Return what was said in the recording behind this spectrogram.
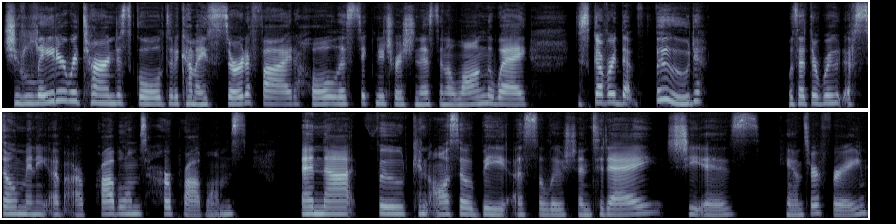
She later returned to school to become a certified holistic nutritionist and along the way discovered that food was at the root of so many of our problems, her problems, and that food can also be a solution. Today, she is cancer free.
